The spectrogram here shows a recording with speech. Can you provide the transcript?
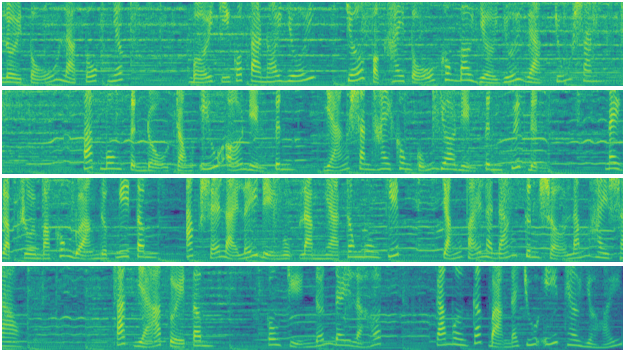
lời tổ là tốt nhất. Bởi chỉ có ta nói dối, chớ phật hay tổ không bao giờ dối gạt chúng sanh. Pháp môn tịnh độ trọng yếu ở niềm tin, giảng sanh hay không cũng do niềm tin quyết định. Nay gặp rồi mà không đoạn được nghi tâm, ắt sẽ lại lấy địa ngục làm nhà trong muôn kiếp, chẳng phải là đáng kinh sợ lắm hay sao? Tác giả tuệ tâm câu chuyện đến đây là hết. Cảm ơn các bạn đã chú ý theo dõi.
